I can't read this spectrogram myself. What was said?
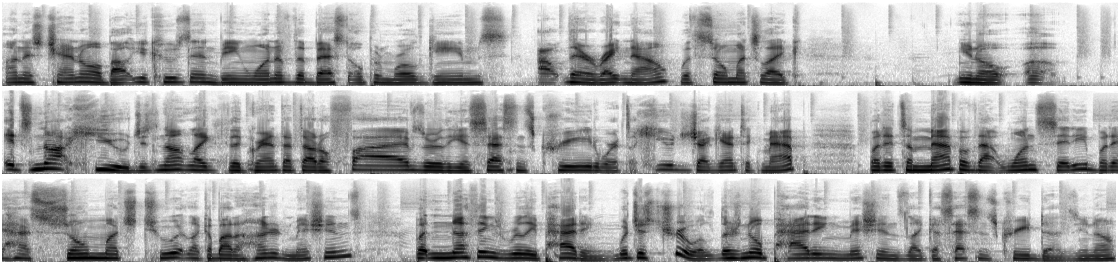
on his channel about Yakuza and being one of the best open world games out there right now, with so much like, you know, uh, it's not huge. It's not like the Grand Theft Auto 5s or the Assassin's Creed where it's a huge, gigantic map, but it's a map of that one city, but it has so much to it, like about 100 missions, but nothing's really padding, which is true. There's no padding missions like Assassin's Creed does, you know?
